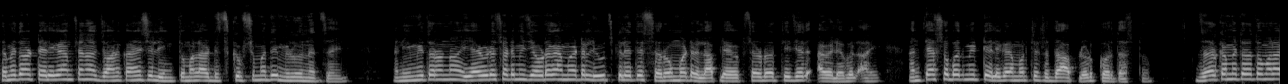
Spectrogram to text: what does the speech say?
तर मित्रांनो टेलिग्राम चॅनल जॉईन करण्याची लिंक तुम्हाला डिस्क्रिप्शनमध्ये मिळूनच जाईल. आणि मित्रांनो या व्हिडिओसाठी मी जेवढं काय मटेरियल यूज केले ते सर्व मटेरियल आपल्या वेबसाईटवरती जे अवेलेबल आहे. आणि त्यासोबत मी टेलिग्रामवरती सुद्धा अपलोड करत असतो. जर का मित्रांनो तुम्हाला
